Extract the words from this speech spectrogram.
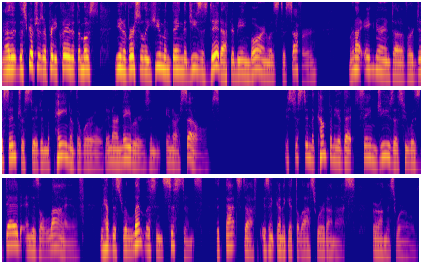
Know, the, the scriptures are pretty clear that the most universally human thing that Jesus did after being born was to suffer. We're not ignorant of or disinterested in the pain of the world, in our neighbors, and in ourselves. It's just in the company of that same Jesus who was dead and is alive. We have this relentless insistence that that stuff isn't going to get the last word on us or on this world.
